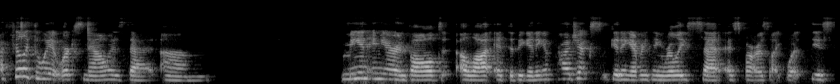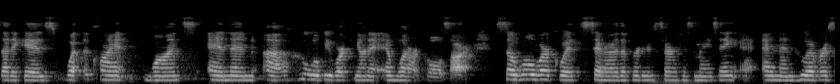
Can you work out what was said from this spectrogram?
I feel like the way it works now is that um, me and Amy are involved a lot at the beginning of projects, getting everything really set as far as like what the aesthetic is, what the client wants, and then uh, who will be working on it and what our goals are. So we'll work with Sarah, the producer, who's amazing, and then whoever's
